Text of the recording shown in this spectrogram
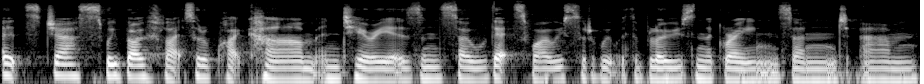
it's just we both like sort of quite calm interiors, and so that's why we sort of went with the blues and the greens and. Um,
